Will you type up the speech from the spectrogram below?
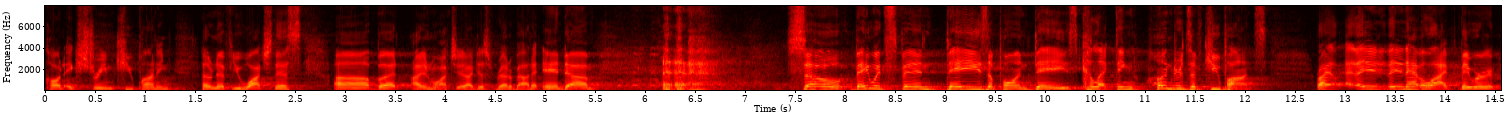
called Extreme Couponing. I don't know if you watch this, uh, but I didn't watch it, I just read about it. And um, So they would spend days upon days collecting hundreds of coupons, right? They, didn't have a life. They were,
